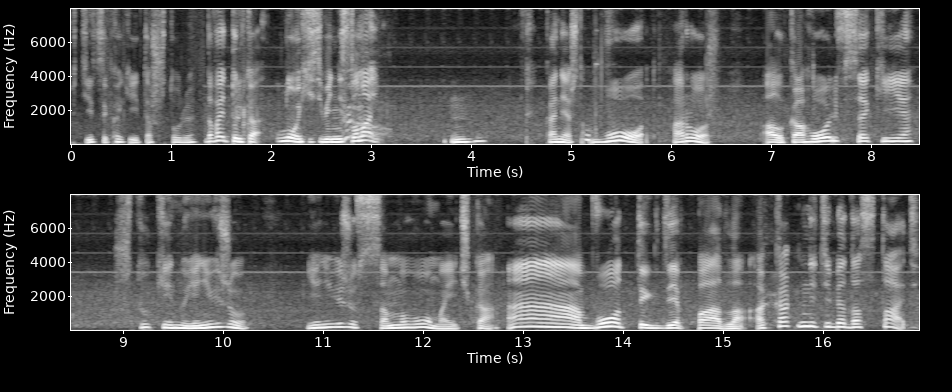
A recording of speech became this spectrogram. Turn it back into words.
Птицы какие-то, что ли. Давай только ноги себе не сломай. Угу. Конечно. Вот, хорош. Алкоголь всякие штуки. Но я не вижу я не вижу самого маячка. А, вот ты где, падла. А как мне тебя достать?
